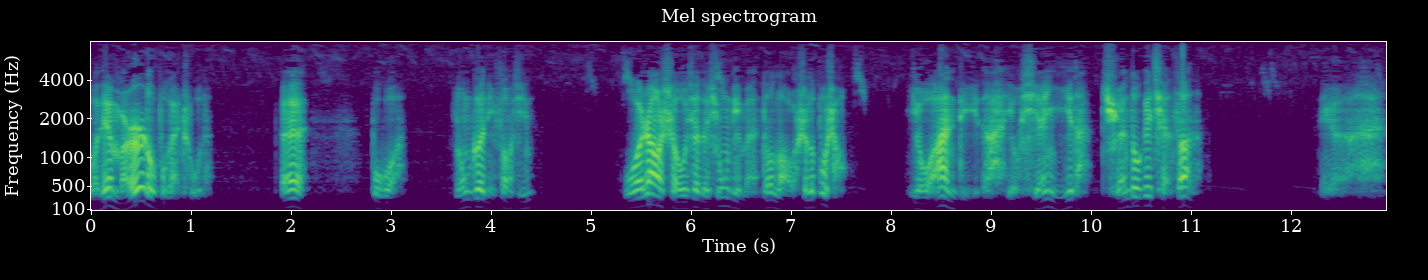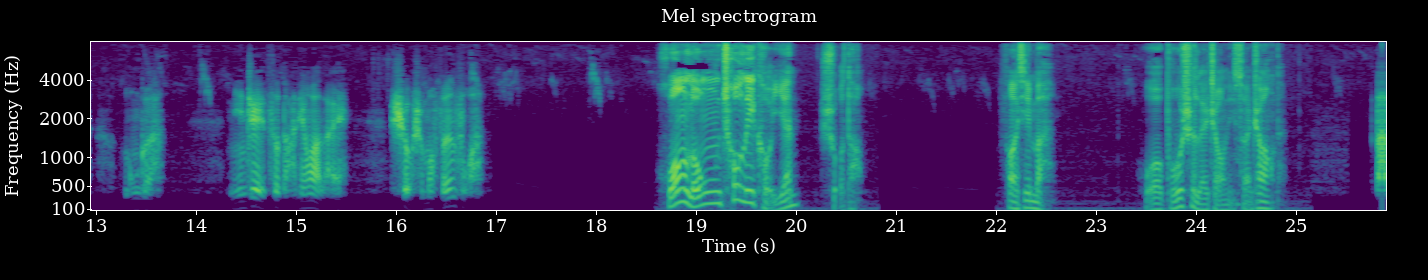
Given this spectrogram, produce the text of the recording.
我连门都不敢出了。哎，不过龙哥你放心，我让手下的兄弟们都老实了不少。”有案底的，有嫌疑的，全都给遣散了。那个龙哥，您这次打电话来是有什么吩咐啊？黄龙抽了一口烟，说道：“放心吧，我不是来找你算账的。”啊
